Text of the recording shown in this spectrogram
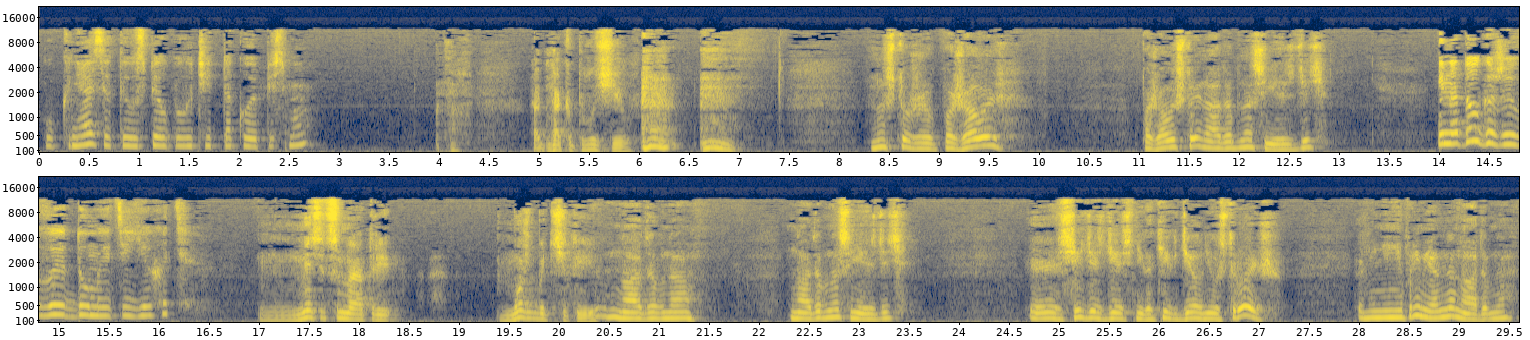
у князя ты успел получить такое письмо? Однако получил. Ну что же, пожалуй, пожалуй, что и надо бы нас ездить. И надолго же вы думаете ехать? Месяца на три, может быть, четыре. Надобно, надобно съездить. Э, сидя здесь, никаких дел не устроишь. Не- Непременно надобно.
